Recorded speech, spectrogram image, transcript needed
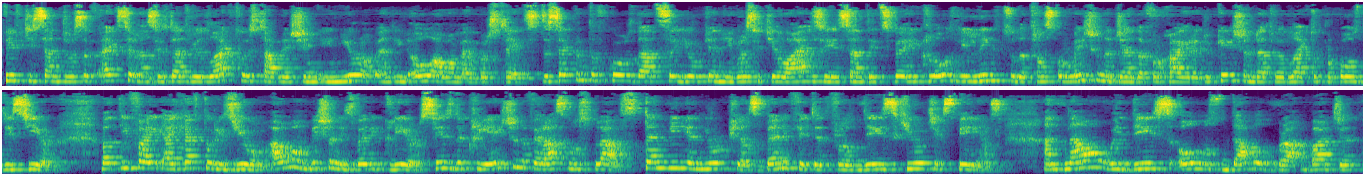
50 centers of excellence that we would like to establish in, in Europe and in all our member states. The second, of course, that's the European University Alliances, and it's very closely linked to the transformation agenda for higher education that we would like to propose this year. But if I, I have to resume, our ambition is very clear. Since the creation of Erasmus Plus, 10 million Europeans benefited from this huge experience. And now with this almost double budget,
